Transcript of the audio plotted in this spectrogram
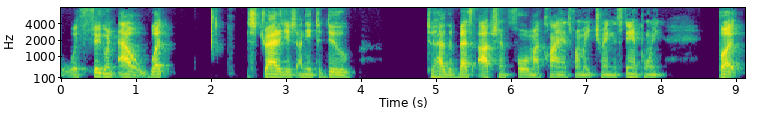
with figuring out what strategies I need to do to have the best option for my clients from a training standpoint. But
